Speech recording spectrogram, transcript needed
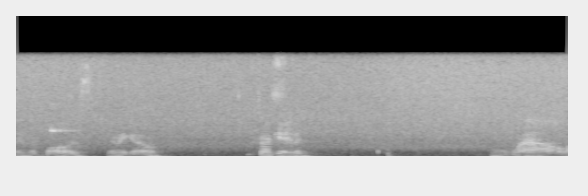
And the ball is, there we go. Crooked. Wow.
